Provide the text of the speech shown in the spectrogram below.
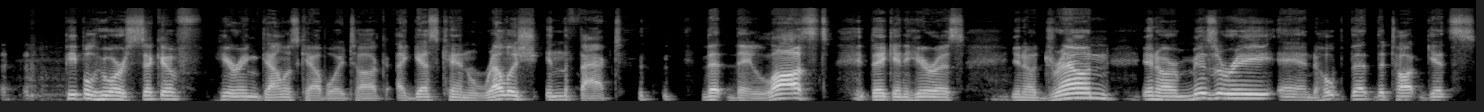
people who are sick of hearing Dallas Cowboy talk, I guess, can relish in the fact that they lost. They can hear us, you know, drown in our misery and hope that the talk gets,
